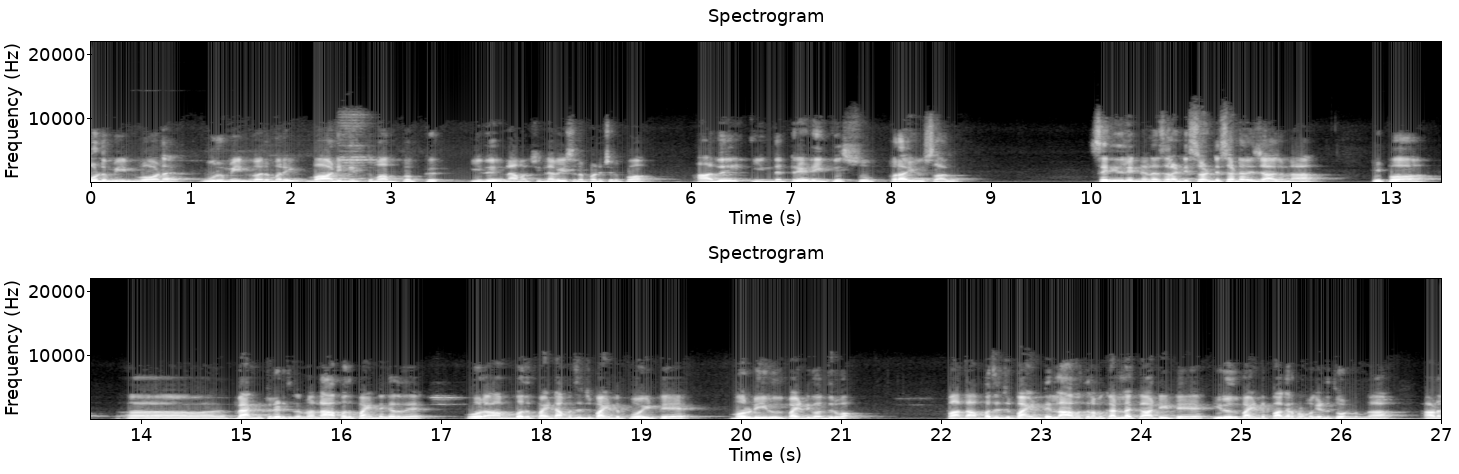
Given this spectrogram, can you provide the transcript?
ஓடு மீன் ஓட உருமீன் வறுமறை வாடி நிற்குமாம் கொக்கு. இது நாம் சின்ன வயசில் படிச்சிருப்போம். அது இந்த ட்ரேடிங்க்கு சூப்பராக யூஸ் ஆகும். சரி இதில் என்னென்ன சில டிஸ் டிஸ்அட்வான்டேஜ் ஆகும்னா இப்போது பேங்க் நிஃப்டியில் எடுத்துட்டோம்னா நாற்பது பாயிண்ட்டுங்கிறது ஒரு ஐம்பது பாயிண்ட் ஐம்பத்தஞ்சு பாயிண்ட் போயிட்டு மறுபடியும் இருபது பாயிண்ட்டுக்கு வந்துடுவான் இப்போ அந்த ஐம்பத்தஞ்சு பாயிண்ட் லாபத்தை நம்ம கண்ணில் காட்டிட்டு இருபது பாயிண்ட் பார்க்குறப்ப நமக்கு என்ன தோணும்னா அட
